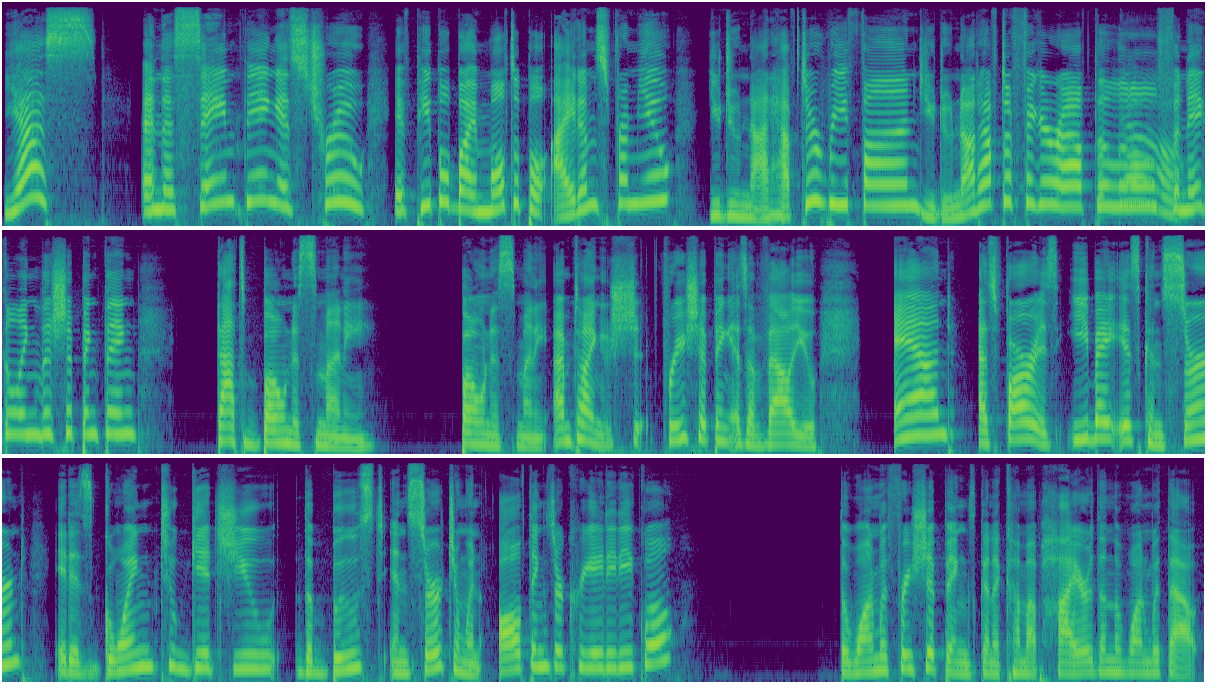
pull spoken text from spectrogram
Yes. And the same thing is true if people buy multiple items from you, you do not have to refund. You do not have to figure out the little No. finagling the shipping thing. That's bonus money. Bonus money. I'm telling you, sh- free shipping is a value. And as far as eBay is concerned, it is going to get you the boost in search. And when all things are created equal, the one with free shipping is going to come up higher than the one without.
